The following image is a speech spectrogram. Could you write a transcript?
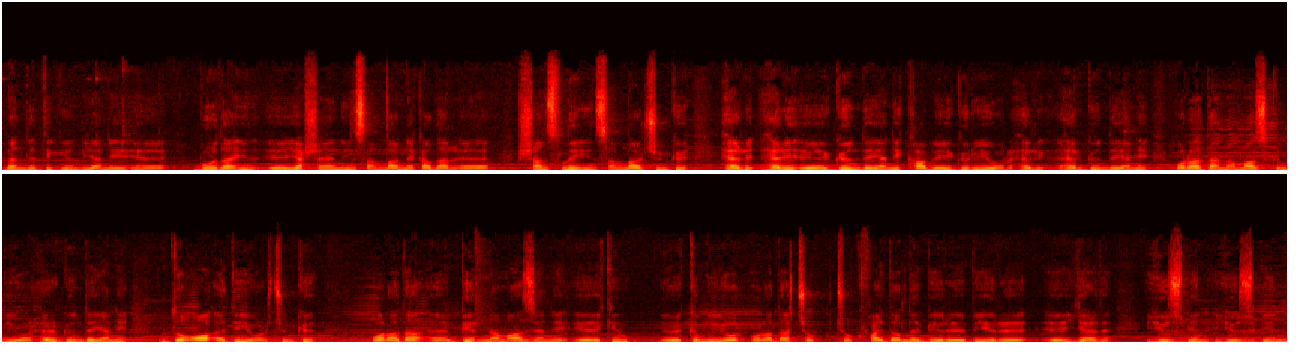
Ben de dedim yani e, burada in- e, yaşayan insanlar ne kadar e, şanslı insanlar. Çünkü her her e, günde yani Kabe'yi görüyor. Her her günde yani orada namaz kılıyor. Her günde yani dua ediyor. Çünkü orada e, bir namaz yani e, kim e, kılıyor orada çok çok faydalı bir bir yerde. Yüz bin yüz bin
